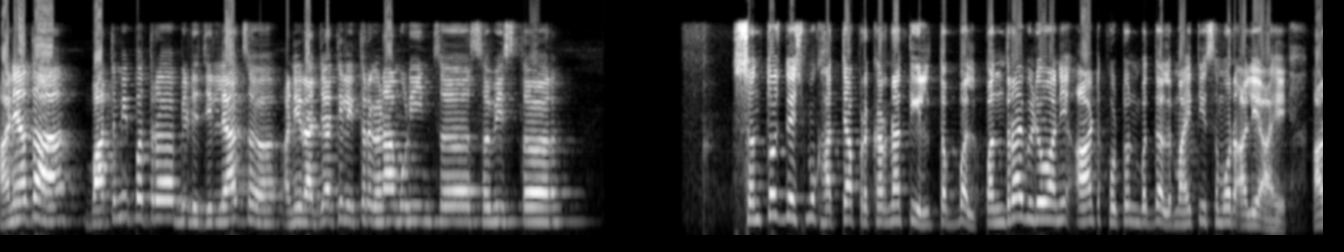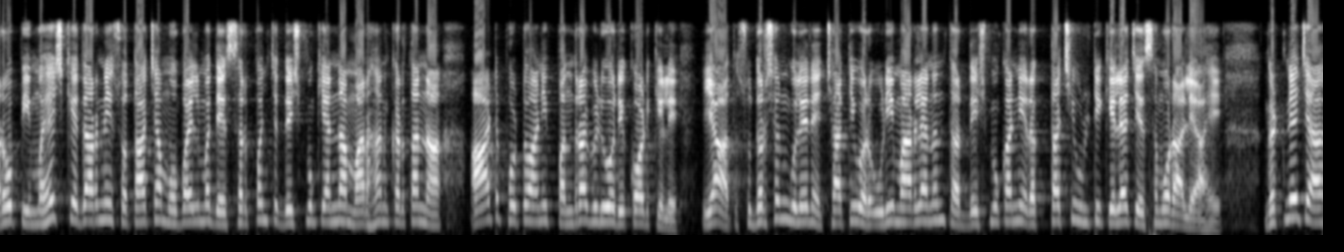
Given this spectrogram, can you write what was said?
आणि आता बातमीपत्र बीड जिल्ह्याचं आणि राज्यातील इतर घडामोडींचं सविस्तर संतोष देशमुख हत्या प्रकरणातील तब्बल पंधरा व्हिडिओ आणि आठ फोटोंबद्दल माहिती समोर आली आहे. आरोपी महेश केदारने स्वतःच्या मोबाईलमध्ये सरपंच देशमुख यांना मारहाण करताना आठ फोटो आणि पंधरा व्हिडिओ रेकॉर्ड केले. यात सुदर्शन गुलेने छातीवर उडी मारल्यानंतर देशमुखांनी रक्ताची उलटी केल्याचे समोर आले आहे. घटनेच्या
